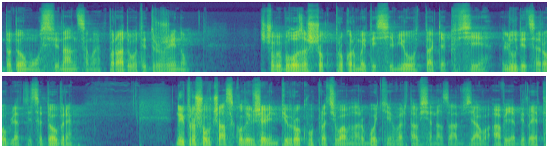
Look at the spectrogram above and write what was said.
додому з фінансами, порадувати дружину, щоб було за що прокормити сім'ю, так як всі люди це роблять, і це добре. Ну і пройшов час, коли вже він півроку працював на роботі, вертався назад, взяв авіабілет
